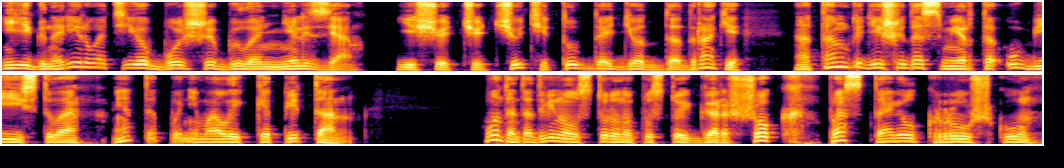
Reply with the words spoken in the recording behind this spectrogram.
и игнорировать ее больше было нельзя. Еще чуть-чуть, и тут дойдет до драки, а там, глядишь, и до смерта убийства. Это понимал и капитан. Он отодвинул в сторону пустой горшок, поставил кружку,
